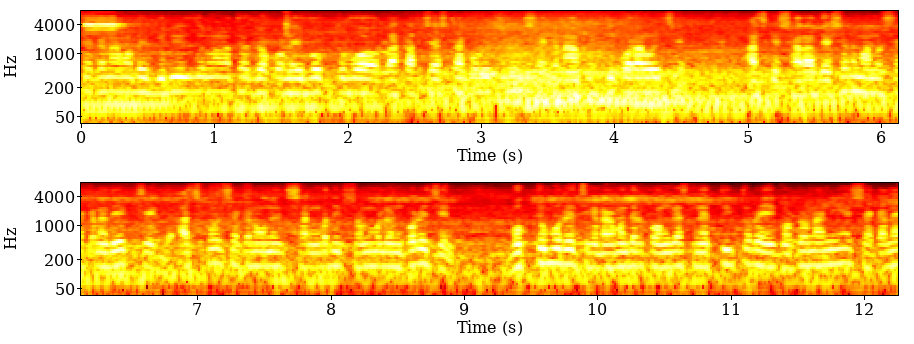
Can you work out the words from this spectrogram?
সেখানে আমাদের বিরোধী দলনেতা যখন এই বক্তব্য রাখার চেষ্টা করেছিলেন, সেখানে আপত্তি করা হয়েছে। আজকে সারা দেশের মানুষ সেখানে দেখছে। আজকেও সেখানে উনি সাংবাদিক সম্মেলন করেছেন, বক্তব্য রয়েছে এখানে আমাদের কংগ্রেস নেতৃত্বরা এই ঘটনা নিয়ে সেখানে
